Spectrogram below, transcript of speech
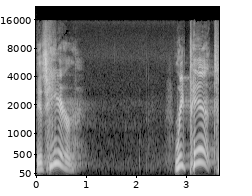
is here. Repent.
